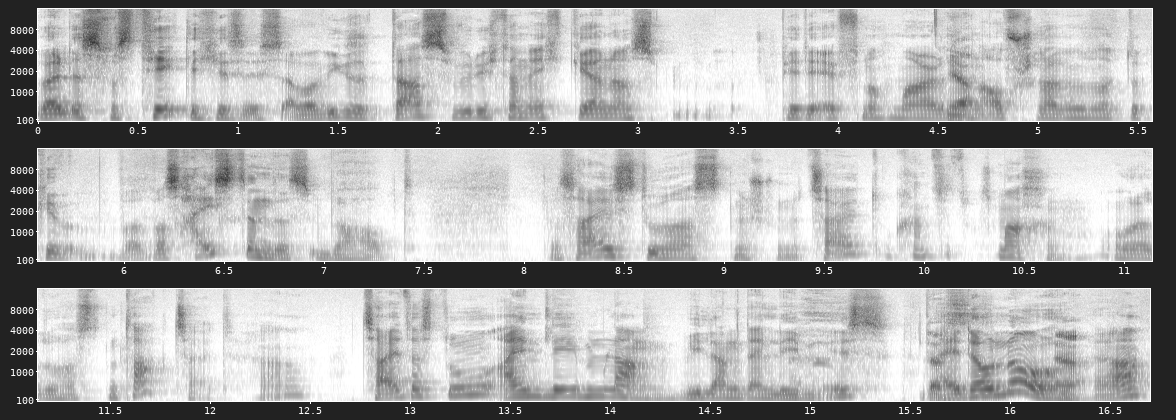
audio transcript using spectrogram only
Weil das was tägliches ist. Aber wie gesagt, das würde ich dann echt gerne als PDF nochmal Ja. dann aufschreiben und sagt, okay, wa- was heißt denn das überhaupt? Das heißt, du hast eine Stunde Zeit, du kannst jetzt was machen. Oder du hast einen Tag Zeit. Ja? Zeit hast du ein Leben lang. Wie lang dein Leben ist, Das- I don't know. ja. Ja.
